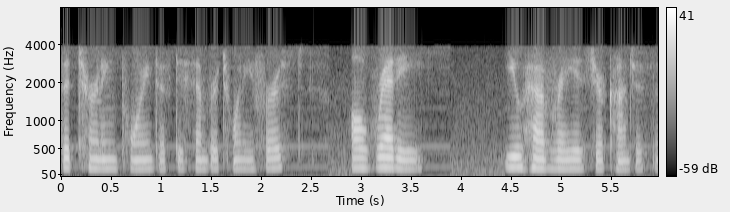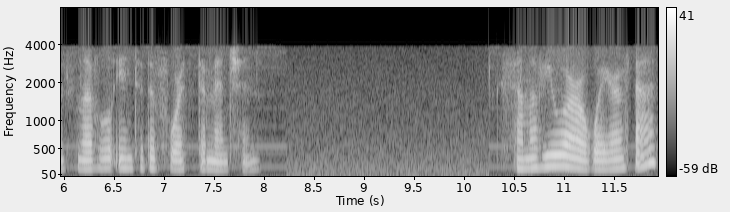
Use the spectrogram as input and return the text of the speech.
the turning point of December 21st, already you have raised your consciousness level into the fourth dimension. Some of you are aware of that,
